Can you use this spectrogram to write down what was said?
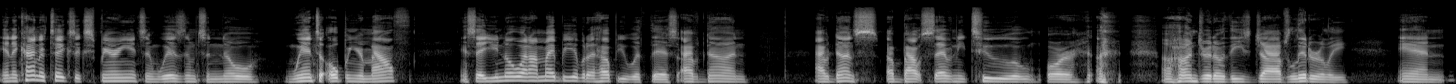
And it kind of takes experience and wisdom to know when to open your mouth and say, you know what, I might be able to help you with this. I've done I've done about 72 or 100 of these jobs literally and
